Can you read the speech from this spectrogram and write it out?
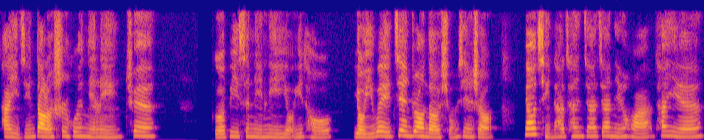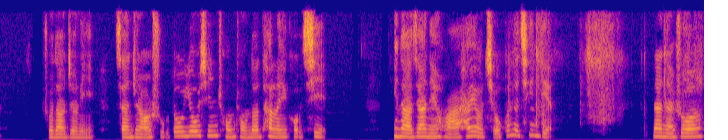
她已经到了适婚年龄，却隔壁森林里有一头有一位健壮的熊先生邀请她参加嘉年华，她也说到这里，三只老鼠都忧心忡忡的叹了一口气。听到嘉年华还有求婚的庆典，奈奈说：“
